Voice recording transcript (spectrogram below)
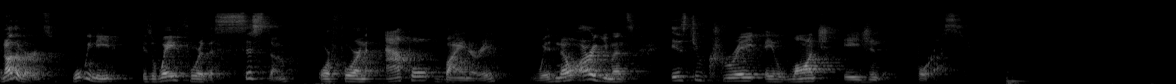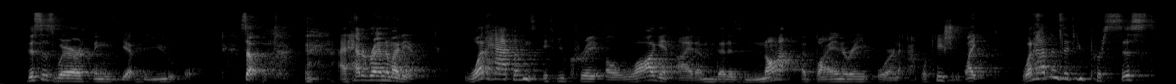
in other words, what we need is a way for the system, or for an Apple binary with no arguments, is to create a launch agent for us. This is where things get beautiful. So, I had a random idea. What happens if you create a login item that is not a binary or an application? Like, what happens if you persist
